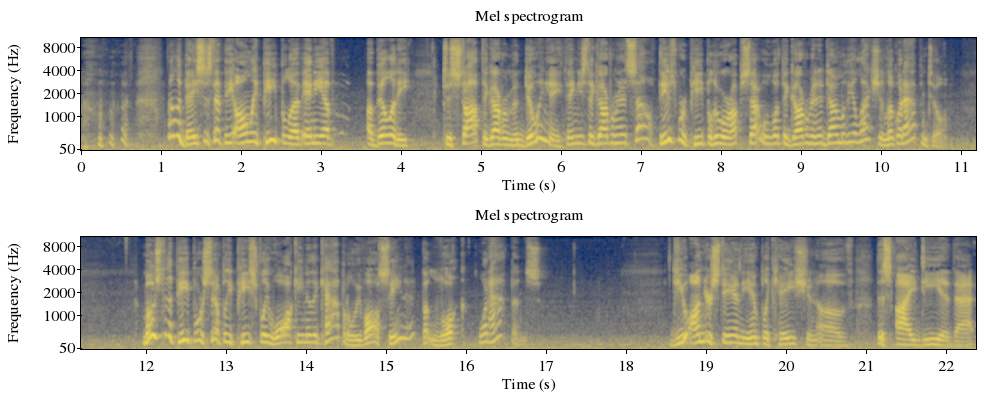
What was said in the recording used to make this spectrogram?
on the basis that the only people who have any ability to stop the government doing anything is the government itself. These were people who were upset with what the government had done with the election. Look what happened to them. Most of the people were simply peacefully walking to the Capitol. We've all seen it, but look what happens. Do you understand the implication of this idea that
